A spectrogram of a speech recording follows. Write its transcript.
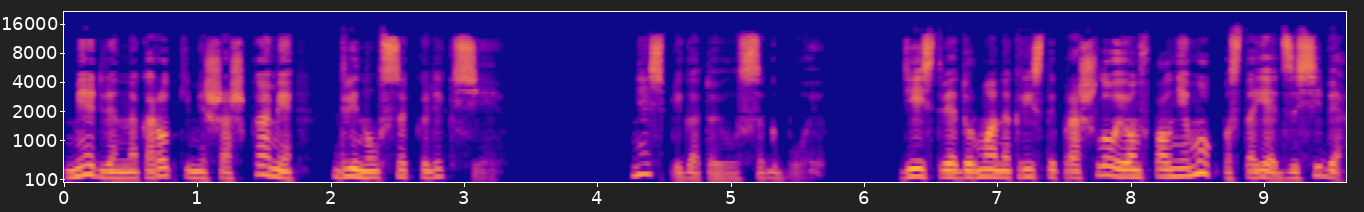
медленно, короткими шажками двинулся к Алексею. Князь приготовился к бою. Действие дурмана Кристы прошло, и он вполне мог постоять за себя.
